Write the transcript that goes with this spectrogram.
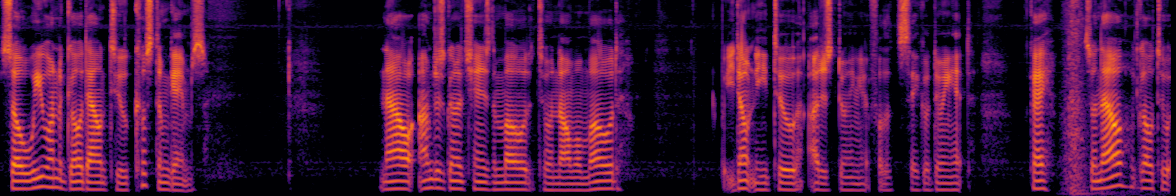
so we want to go down to custom games. Now I'm just going to change the mode to a normal mode. But you don't need to. I'm just doing it for the sake of doing it. Okay, so now go to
